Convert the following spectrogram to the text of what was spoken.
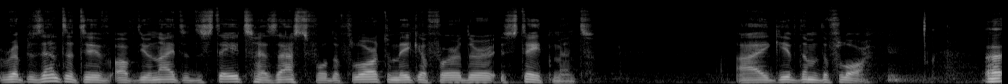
representative of the United States has asked for the floor to make a further statement. I give them the floor. Uh,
